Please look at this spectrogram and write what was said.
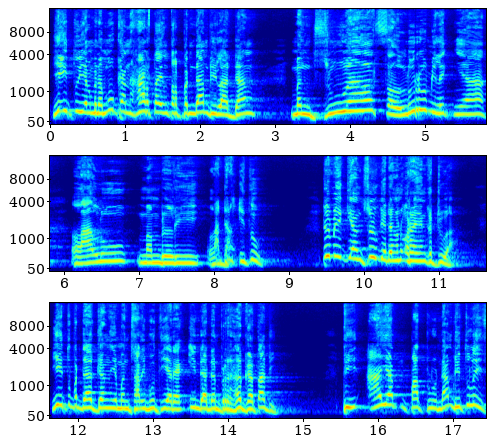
yaitu yang menemukan harta yang terpendam di ladang menjual seluruh miliknya lalu membeli ladang itu. Demikian juga dengan orang yang kedua, yaitu pedagang yang mencari mutiara yang indah dan berharga tadi. Di ayat 46 ditulis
